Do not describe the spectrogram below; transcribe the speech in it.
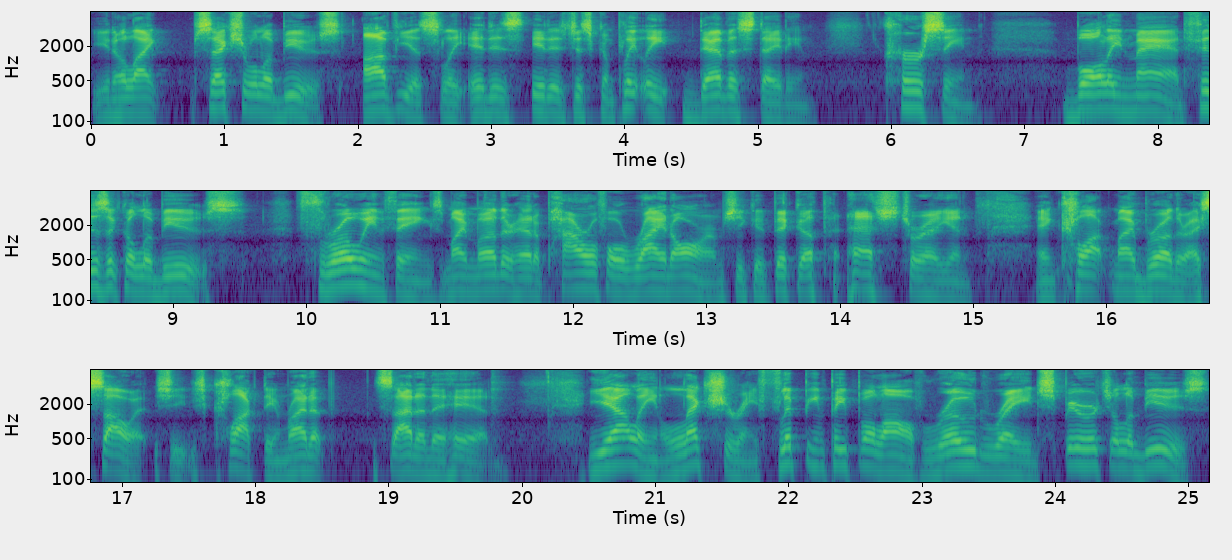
You know, like sexual abuse. Obviously, it is it is just completely devastating. Cursing, boiling mad, physical abuse, throwing things. My mother had a powerful right arm. She could pick up an ashtray and, and clock my brother. I saw it. She clocked him right up side of the head. Yelling, lecturing, flipping people off, road rage, spiritual abuse,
